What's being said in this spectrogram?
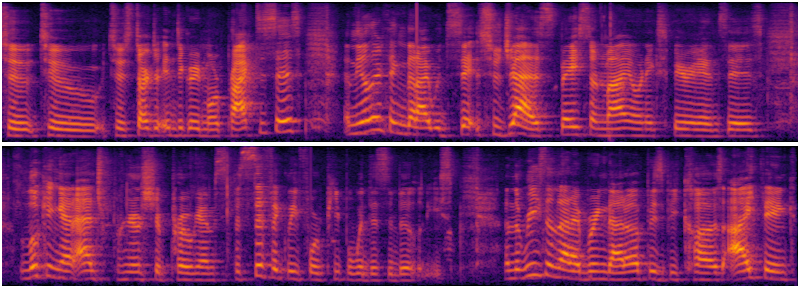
to to to start to integrate more practices. And the other thing that I would say, suggest, based on my own experience, is looking at entrepreneurship programs specifically for people with disabilities. And the reason that I bring that up is because I think,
